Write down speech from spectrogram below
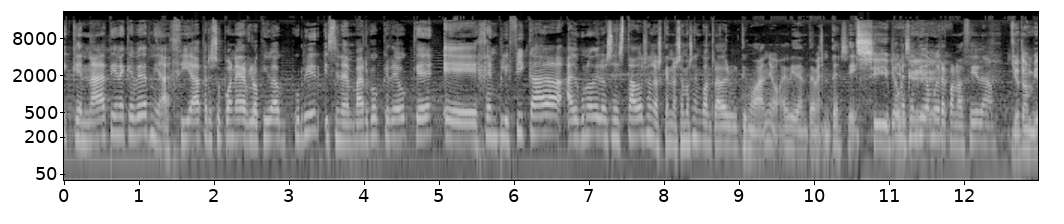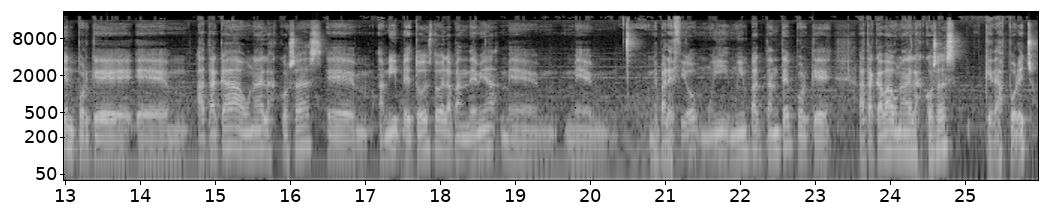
y que nada tiene que ver ni hacía presuponer lo que iba a ocurrir y sin embargo creo que eh, ejemplifica alguno de los estados en los que nos hemos encontrado el último año, evidentemente, sí. Sí, yo me he sentido muy reconocida. Yo también, porque eh, ataca a una de las cosas, eh, a mí todo esto de la pandemia me, me, me pareció muy, muy impactante porque atacaba a una de las cosas que das por hecho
